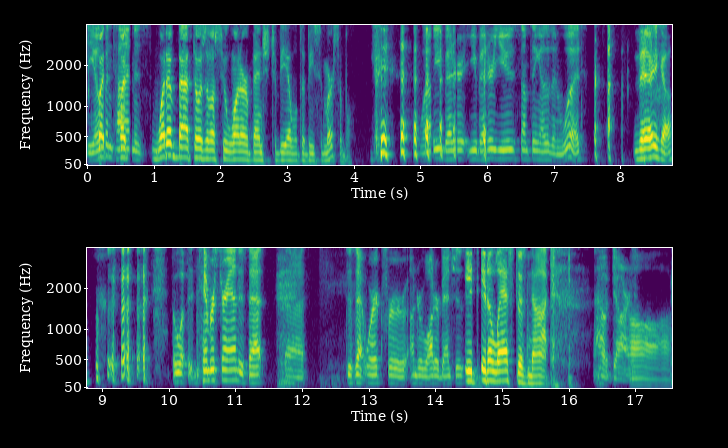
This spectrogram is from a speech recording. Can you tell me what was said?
The open but, time but is. What about those of us who want our bench to be able to be submersible? well, you better you better use something other than wood. There you go. Timber strand is that? Uh, does that work for underwater benches? It, it alas does not. Oh darn!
